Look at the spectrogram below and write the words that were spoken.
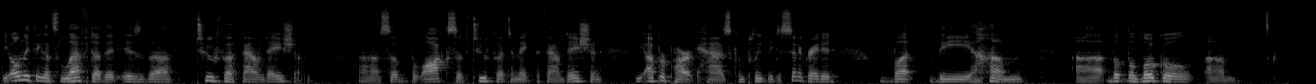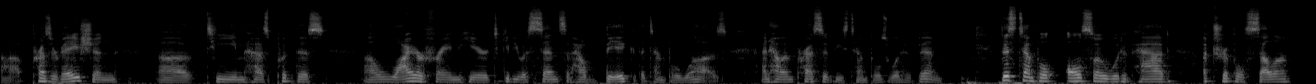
the only thing that's left of it is the tufa foundation. Uh, so blocks of tufa to make the foundation. The upper part has completely disintegrated, but the um, uh, the, the local um, uh, preservation uh, team has put this uh, wireframe here to give you a sense of how big the temple was and how impressive these temples would have been. This temple also would have had a triple cella,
